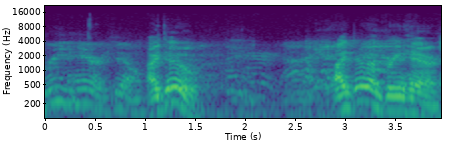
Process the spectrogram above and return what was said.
green hair too. I do. I do have green hair.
